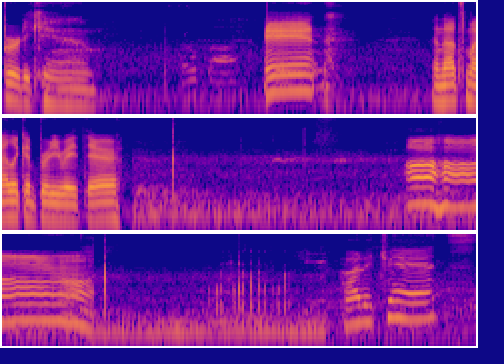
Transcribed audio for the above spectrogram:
Birdie cam. And, and that's my look at birdie right there. Uh-huh. Had a chance.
